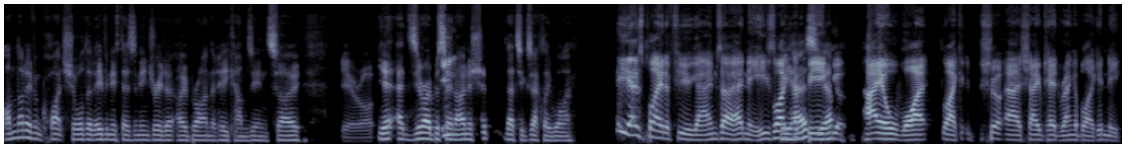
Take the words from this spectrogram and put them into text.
I'm not even quite sure that even if there's an injury to O'Brien that he comes in. So Yeah, right. yeah, at zero percent ownership, that's exactly why. He has played a few games, though, hadn't he? He's like He has, big, yep. pale, white, like sh- uh, shaved head ranger bloke, isn't he?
